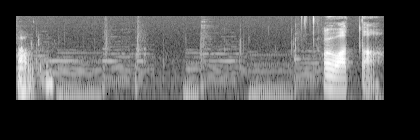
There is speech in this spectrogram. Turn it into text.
돼. 어 왔다.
